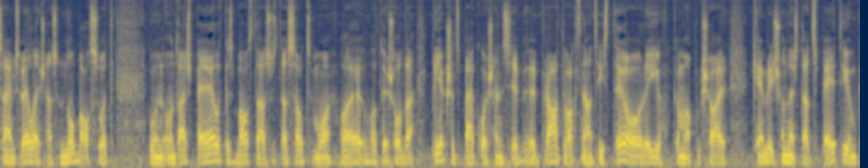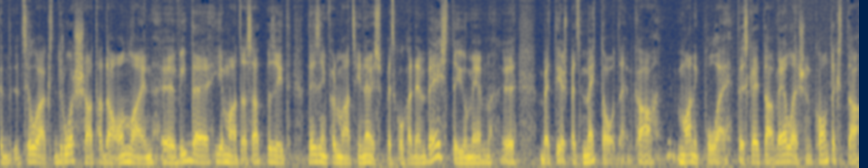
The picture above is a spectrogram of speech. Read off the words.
saimnes vēlēšanās un nobalsot. Un, un tā ir spēle, kas balstās uz tā saucamo latviešu valodā priekšatspēkošanas, jeb prāta vakcinācijas teoriju, kam apakšā ir Cambridge Universitātes pētījumi, cilvēks drošā tādā online e, vidē iemācās atpazīt dezinformāciju nevis pēc kaut kādiem vēstījumiem, e, bet tieši pēc metodēm, kā manipulē. Tā skaitā vēlēšana kontekstā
